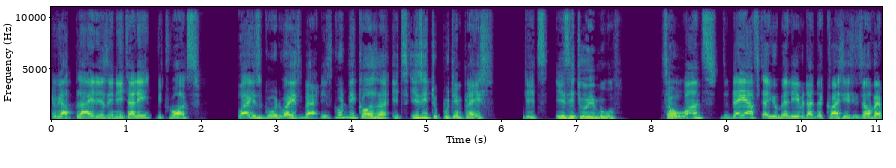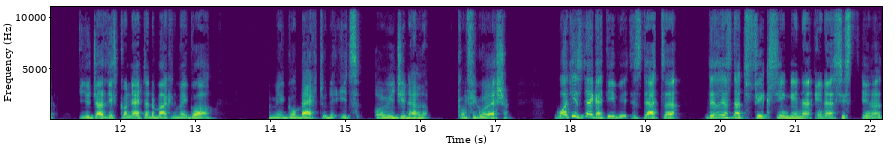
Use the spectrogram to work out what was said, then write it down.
We apply this in Italy, it works. Why is good? Why is bad? It's good because uh, it's easy to put in place. It's easy to remove. So once the day after you believe that the crisis is over, you just disconnect and the market may go may go back to the, its original configuration. What is negative is that uh, this is not fixing in a, in a, in a,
